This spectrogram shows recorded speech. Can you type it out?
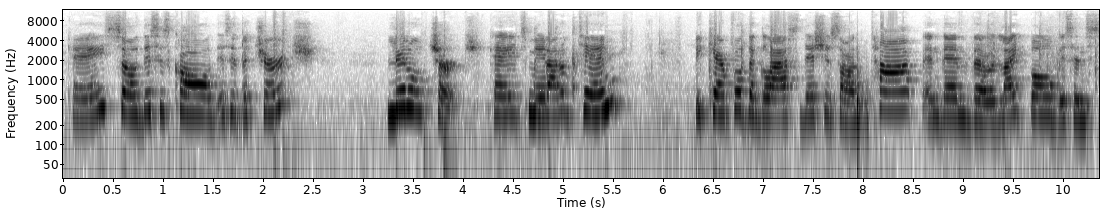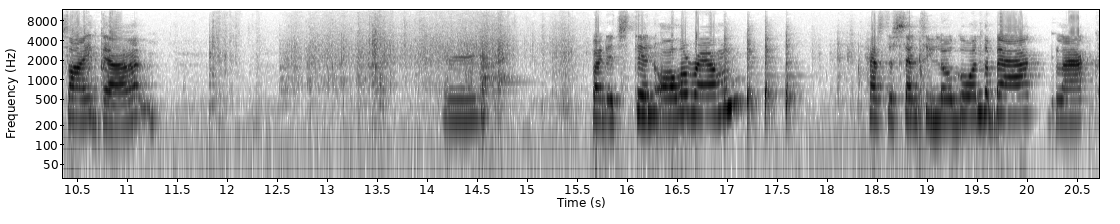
okay? So this is called is it the church? Little church okay? It's made out of tin. Be careful the glass dish is on top and then the light bulb is inside that. Okay. But it's tin all around. Has the Scentsy logo on the back black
